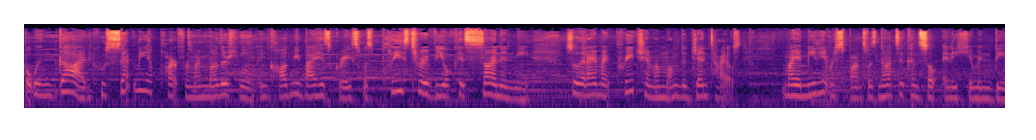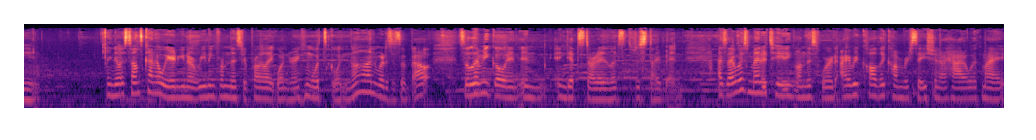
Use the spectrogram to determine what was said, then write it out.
But when God, who set me apart from my mother's womb and called me by his grace, was pleased to reveal his Son in me so that I might preach him among the Gentiles, my immediate response was not to consult any human being I know it sounds kind of weird, you know, reading from this, you're probably like wondering what's going on, what is this about? So let me go in and, and get started and let's just dive in. As I was meditating on this word, I recall the conversation I had with my,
